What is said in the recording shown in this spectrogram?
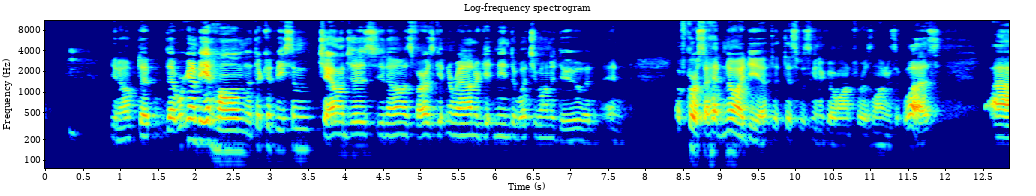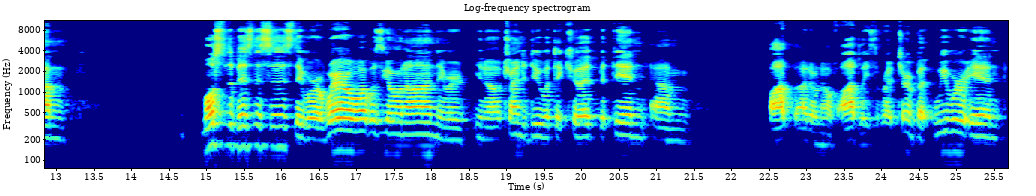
You know that that we're going to be at home. That there could be some challenges. You know, as far as getting around or getting into what you want to do, and and of course, I had no idea that this was going to go on for as long as it was. Um, most of the businesses they were aware of what was going on. They were, you know, trying to do what they could. But then, um, odd, I don't know if oddly is the right term, but we were in.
